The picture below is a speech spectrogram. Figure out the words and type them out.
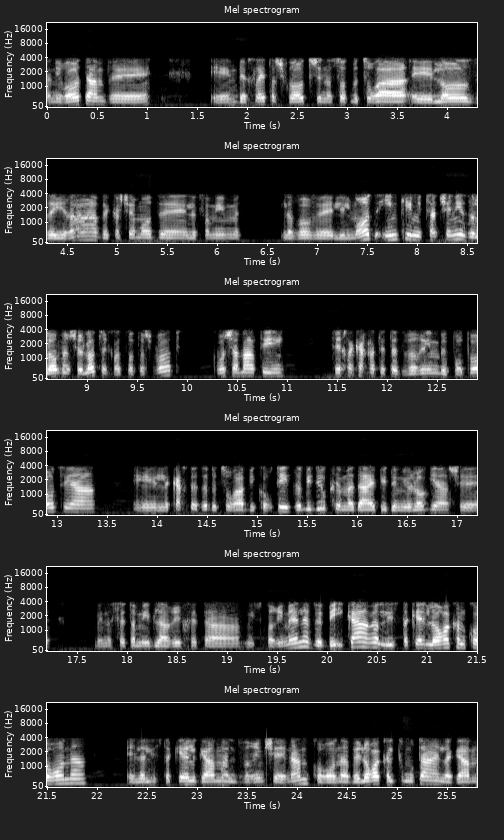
אני רואה אותן, והן בהחלט השוואות שנעשות בצורה לא זהירה, וקשה מאוד לפעמים לבוא וללמוד, אם כי מצד שני זה לא אומר שלא צריך לעשות השוואות. כמו שאמרתי, צריך לקחת את הדברים בפרופורציה, לקחת את זה בצורה ביקורתית, זה בדיוק מדע האפידמיולוגיה שמנסה תמיד להעריך את המספרים האלה, ובעיקר להסתכל לא רק על קורונה, אלא להסתכל גם על דברים שאינם קורונה, ולא רק על תמותה, אלא גם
